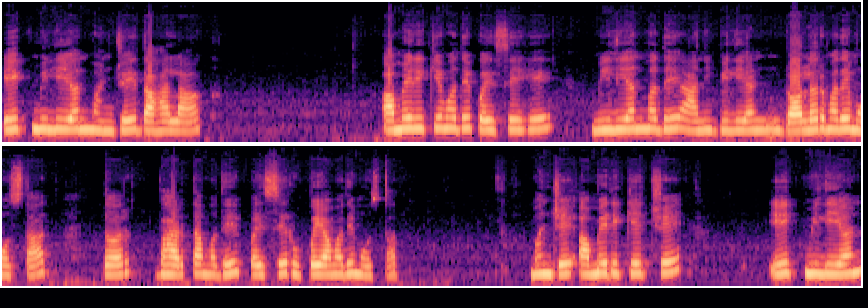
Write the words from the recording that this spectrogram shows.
एक मिलियन म्हणजे दहा लाख. अमेरिकेमध्ये पैसे हे मिलियनमध्ये आणि बिलियन डॉलरमध्ये मोजतात तर भारतामध्ये पैसे रुपयामध्ये मोजतात. म्हणजे अमेरिकेचे एक मिलियन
